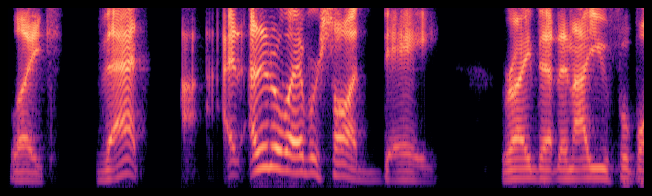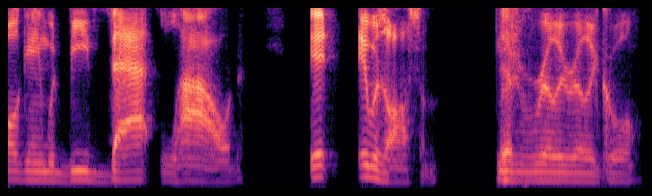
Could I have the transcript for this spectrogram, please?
Like that. I, I don't know if I ever saw a day, right? That an IU football game would be that loud. It it was awesome. It was really, really cool.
